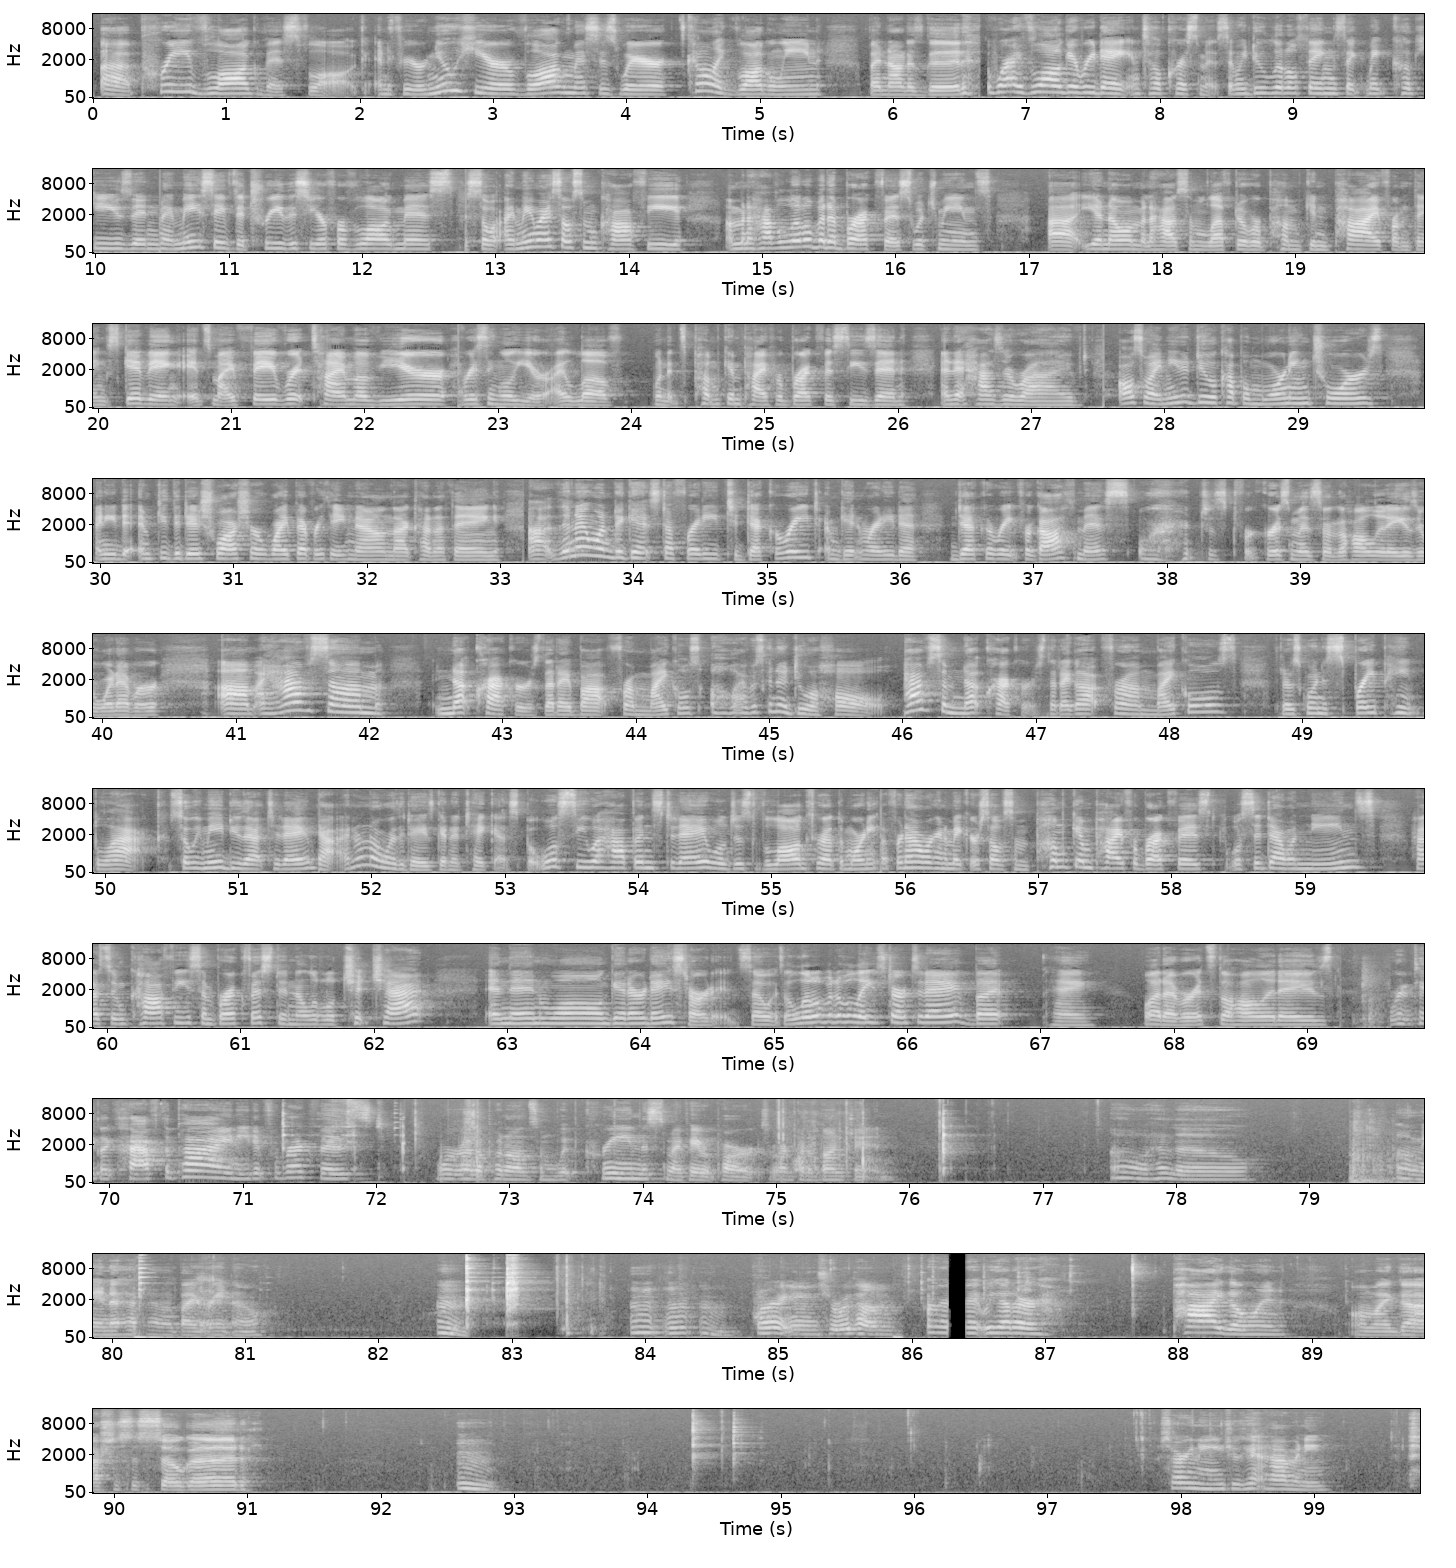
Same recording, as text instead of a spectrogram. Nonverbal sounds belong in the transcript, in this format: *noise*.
uh, pre-vlogmas vlog. And if you're new here, vlogmas is where it's kind of like vlogoween, but not as good. *laughs* Where I vlog every day until Christmas, and we do little things like make cookies. And I may save the tree this year for vlogmas. So I made myself some coffee. I'm gonna have a little bit of breakfast, which means. Uh, you know, I'm gonna have some leftover pumpkin pie from Thanksgiving. It's my favorite time of year. Every single year, I love when it's pumpkin pie for breakfast season and it has arrived. Also, I need to do a couple morning chores. I need to empty the dishwasher, wipe everything down, that kind of thing. Uh, then I wanted to get stuff ready to decorate. I'm getting ready to decorate for Gothmas *laughs* or just for Christmas or the holidays or whatever. Um, I have some nutcrackers that I bought from Michaels. Oh, I was gonna do a haul. I have some nutcrackers that I got from Michaels that I was going to spray paint black. So we may do that today. Yeah, I don't know where the day is gonna take us, but we'll see what happens today. We'll just vlog throughout the morning. But for now, we're gonna make ourselves some pumpkin pie for breakfast. We'll sit down with Neens, have some coffee, some breakfast, and a little chit chat, and then we'll get our day started. So it's a little bit of a late start today, but hey, whatever, it's the holidays. We're gonna take like half the pie and eat it for breakfast. We're gonna put on some whipped cream. This is my favorite part, so we're gonna put a bunch in. Oh, hello. Oh man, I have to have a bite right now. Mmm. Mm, mm, mm. All right, James, here we come. All right, we got our pie going. Oh my gosh, this is so good. Mmm. Sorry, Neej, you can't have any.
